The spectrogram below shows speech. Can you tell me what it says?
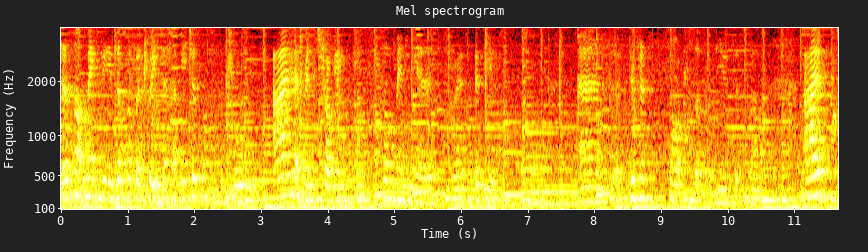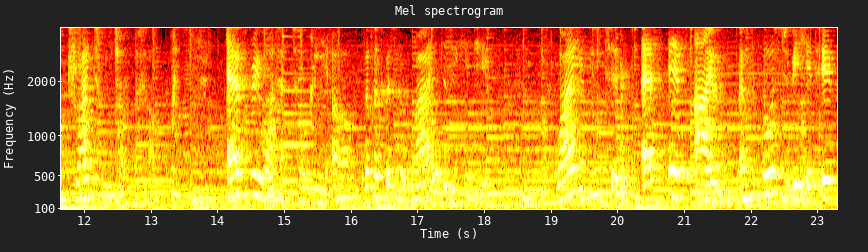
Does not make the, the perpetrator happy, just wants to control. I have been struggling for so many years with abuse and uh, different sorts of abuse as well. I've tried to reach out for help. Everyone had told me um, the first question why does he hit you? Why are you beaten? As if I am supposed to be hit if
